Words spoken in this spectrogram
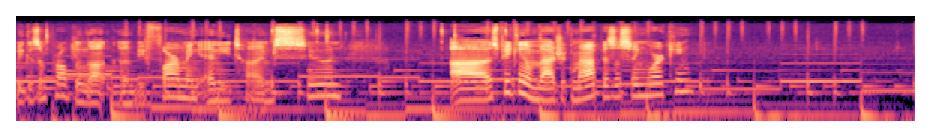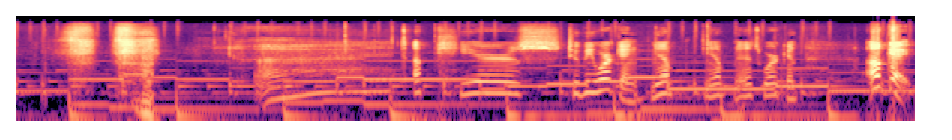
because I'm probably not going to be farming anytime soon. Uh, speaking of magic map, is this thing working? It appears to be working. Yep, yep, it's working. Okay,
